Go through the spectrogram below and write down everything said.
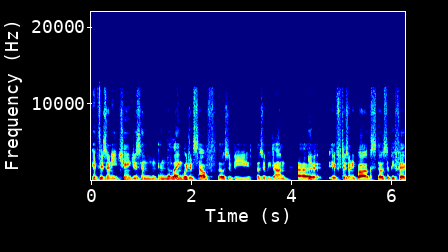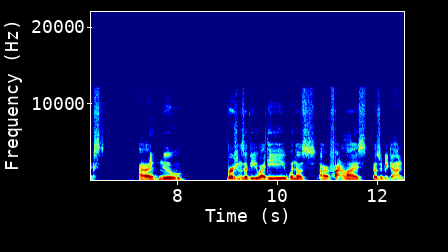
if there's any changes in in the language itself, those would be those would be done. Uh, yep. If there's any bugs, those would be fixed. Uh, yep. New versions of the UID when those are finalized, those would be done.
